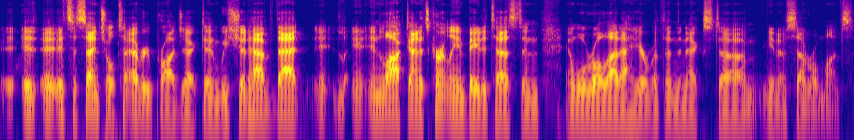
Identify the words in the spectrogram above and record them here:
it's essential to every project and we should have that in lockdown it's currently in beta test and and we'll roll that out here within the next um, you know several months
